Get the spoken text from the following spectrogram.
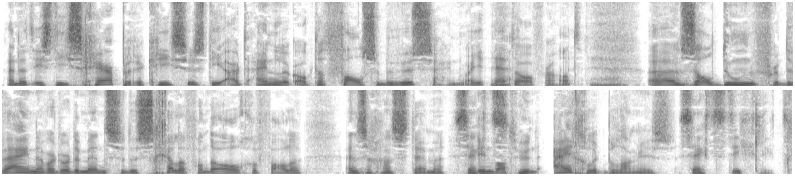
En het is die scherpere crisis die uiteindelijk ook dat valse bewustzijn, waar je het net over had, eh, zal doen verdwijnen. Waardoor de mensen de schellen van de ogen vallen en ze gaan stemmen Zegt- in wat hun eigenlijk belang is. Zegt Stiglitz.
